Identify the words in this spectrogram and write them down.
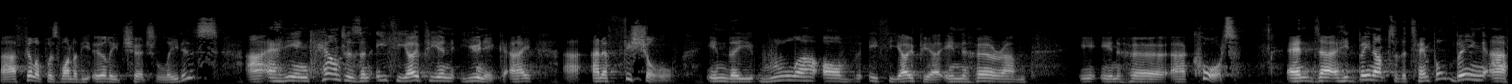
Uh, Philip was one of the early church leaders, and he encounters an Ethiopian eunuch, a, an official in the ruler of Ethiopia in her, um, in her court. And uh, he'd been up to the temple. Being a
